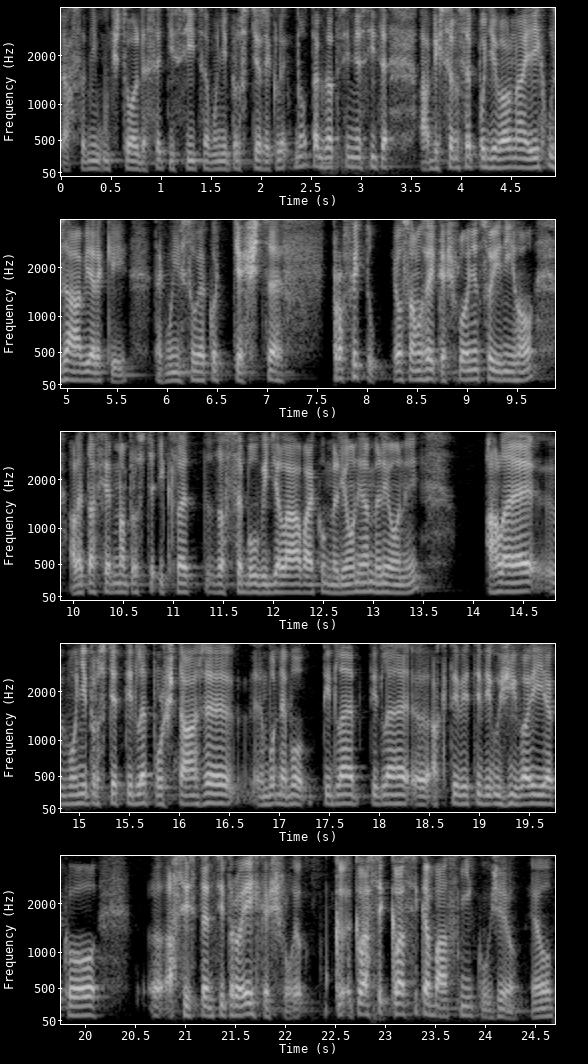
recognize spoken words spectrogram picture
já jsem jim účtoval 10 tisíc a oni prostě řekli, no tak za tři měsíce. A když jsem se podíval na jejich uzávěrky, tak oni jsou jako těžce v profitu. Jo, samozřejmě cashflow je něco jiného, ale ta firma prostě x let za sebou vydělává jako miliony a miliony ale oni prostě tyhle polštáře nebo, nebo tyhle, tyhle eh, aktivity využívají jako eh, asistenci pro jejich cashflow. Klasi, klasika básníků, že jo? jo?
